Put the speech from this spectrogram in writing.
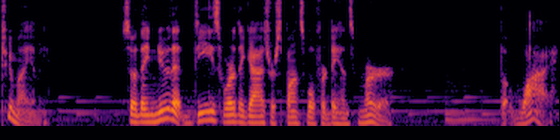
to Miami. So they knew that these were the guys responsible for Dan's murder. But why?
